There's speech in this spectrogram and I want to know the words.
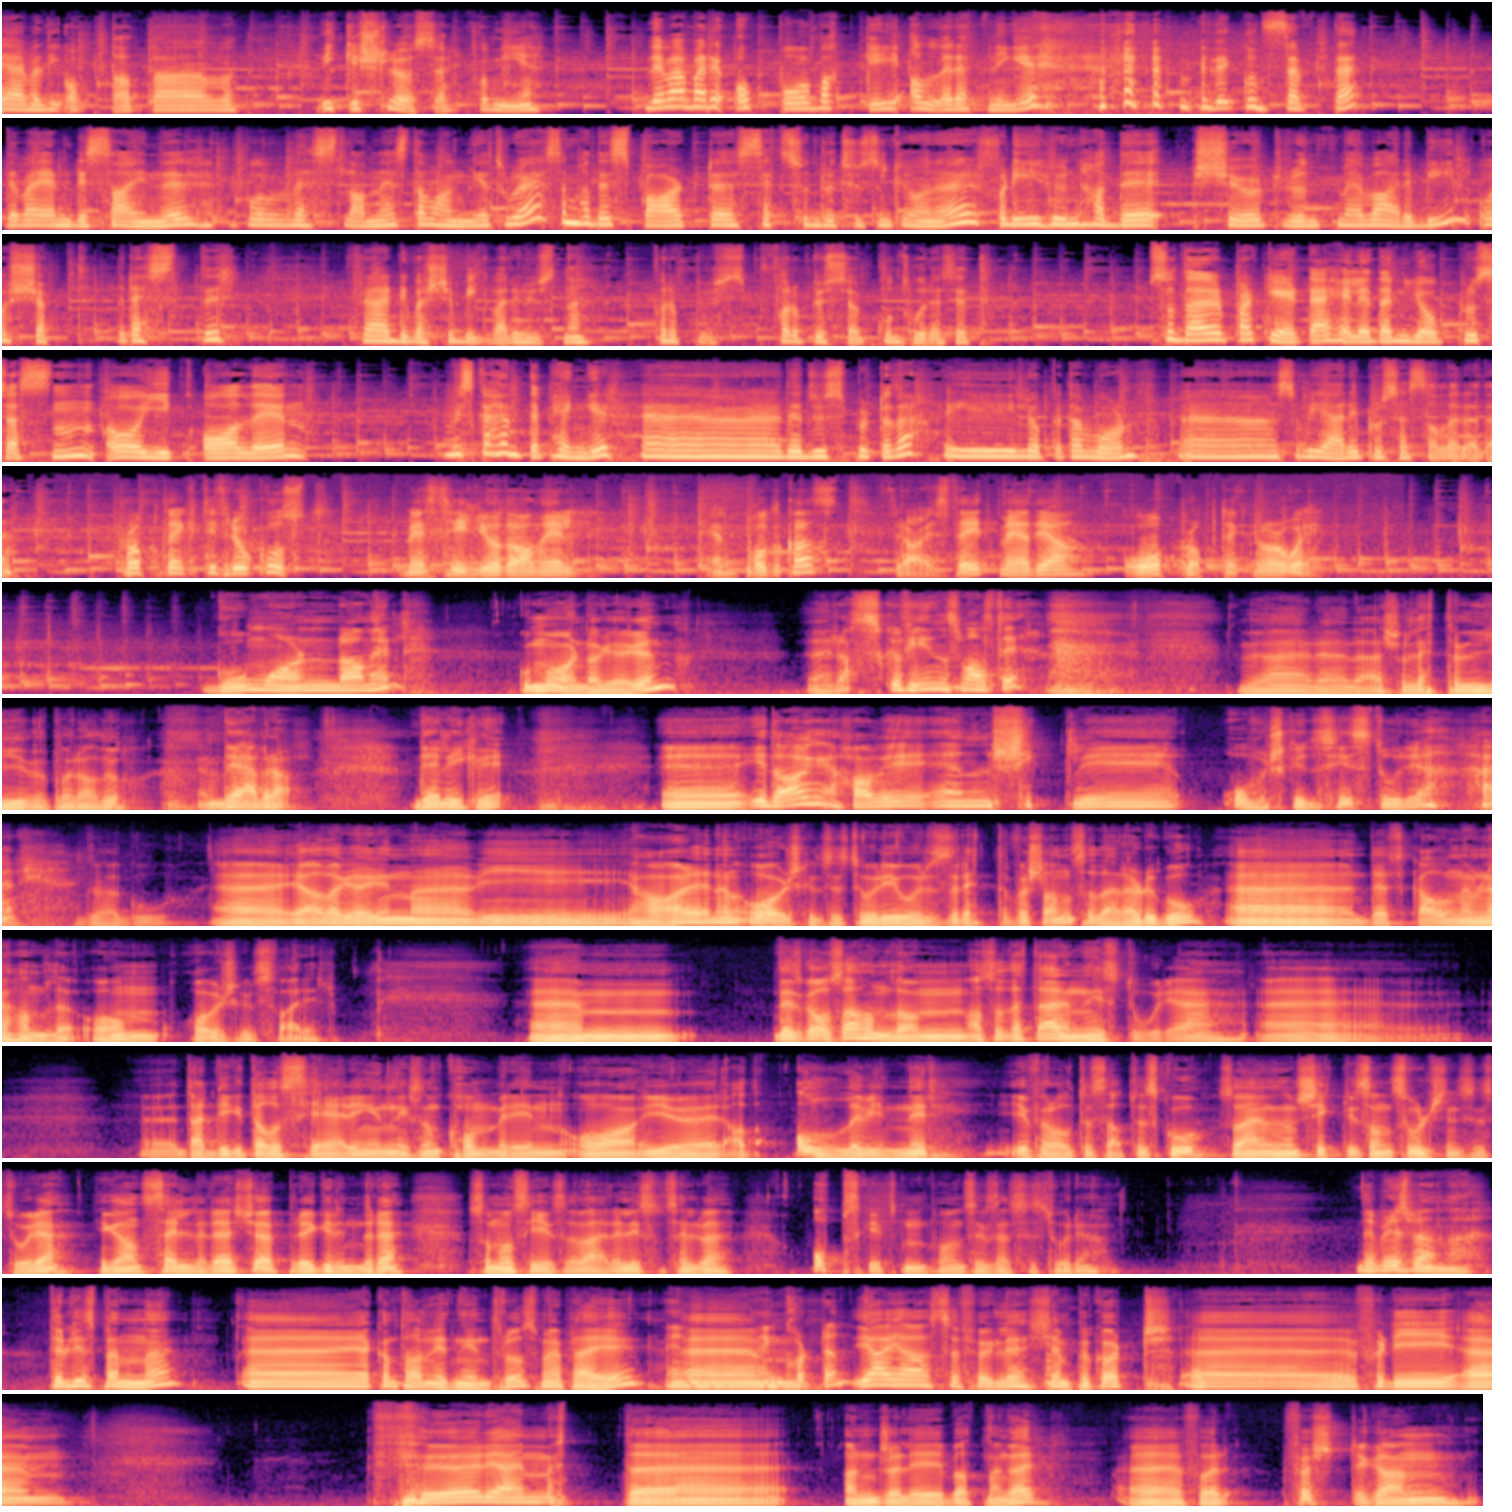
jeg er veldig opptatt av å ikke sløse for mye. Det var bare oppoverbakke i alle retninger med det konseptet. Det var en designer på Vestlandet i Stavanger, tror jeg, som hadde spart 600 000 kroner fordi hun hadde kjørt rundt med varebil og kjøpt rester fra diverse byggvarehusene for å pusse opp kontoret sitt. Så der parkerte jeg hele den jobbprosessen og gikk all in. Vi skal hente penger, eh, det du spurte, deg, i løpet av våren. Eh, så vi er i prosess allerede. Proptech til frokost med Silje og Daniel. En podkast fra Estate Media og Proptech Norway. God morgen, Daniel. God morgen, Dag Jørgen. Rask og fin som alltid. Det er, det er så lett å lyve på radio. Det er bra. Det liker vi. Eh, I dag har vi en skikkelig overskuddshistorie her. Du er god. Uh, ja, Dag Jørgen, Uh, vi har en overskuddshistorie i ordets rette forstand, så der er du god. Uh, det skal nemlig handle om overskuddsvarer. Um, det skal også handle om Altså, dette er en historie eh, eh, der digitaliseringen liksom kommer inn og gjør at alle vinner i forhold til status quo. Så det er en sånn skikkelig sånn solskinnshistorie. Selgere, kjøpere, gründere. Som må sies å være liksom selve oppskriften på en suksesshistorie. Det blir spennende. Det blir spennende. Uh, jeg kan ta en liten intro, som jeg pleier. En, en kort en? Ja, ja, selvfølgelig. Kjempekort. Uh, fordi før jeg møtte Anjali Bhatnagar for første gang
